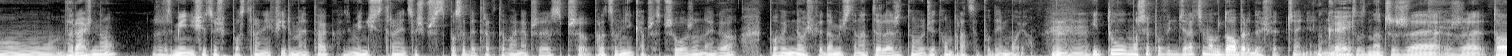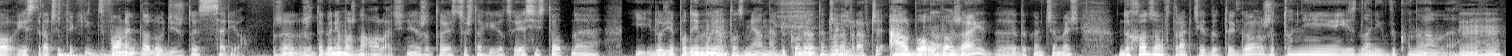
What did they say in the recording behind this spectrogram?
wyraźną, że zmieni się coś po stronie firmy, tak? Zmieni się stronie coś przy sposobie traktowania przez pracownika, przez przełożonego, powinna uświadomić to na tyle, że to ludzie tą pracę podejmują. Mhm. I tu muszę powiedzieć, że raczej mam dobre doświadczenie. nie? Okej. To znaczy, że, że to jest raczej taki dzwonek dla ludzi, że to jest serio. Że, że tego nie można olać, nie? że to jest coś takiego, co jest istotne i, i ludzie podejmują Mhm. tą zmianę, wykonują ten plan Czyli- naprawczy, albo, no. uważaj, e, dokończę myśl, dochodzą w trakcie do tego, że to nie jest dla nich wykonalne Mhm.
